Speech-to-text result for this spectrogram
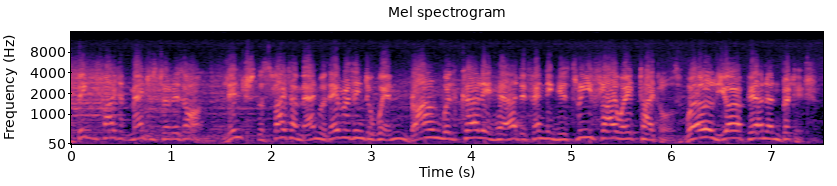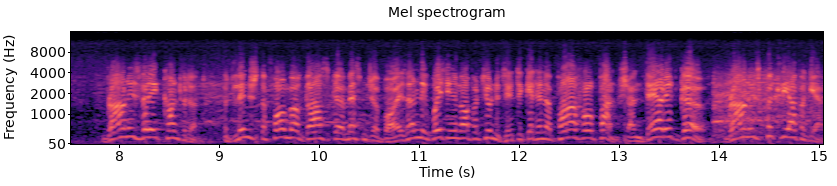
The big fight at Manchester is on. Lynch, the slighter man with everything to win. Brown with curly hair defending his three flyweight titles, world, European and British. Brown is very confident, but Lynch, the former Glasgow messenger boy, is only waiting an opportunity to get in a powerful punch, and there it goes. Brown is quickly up again,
